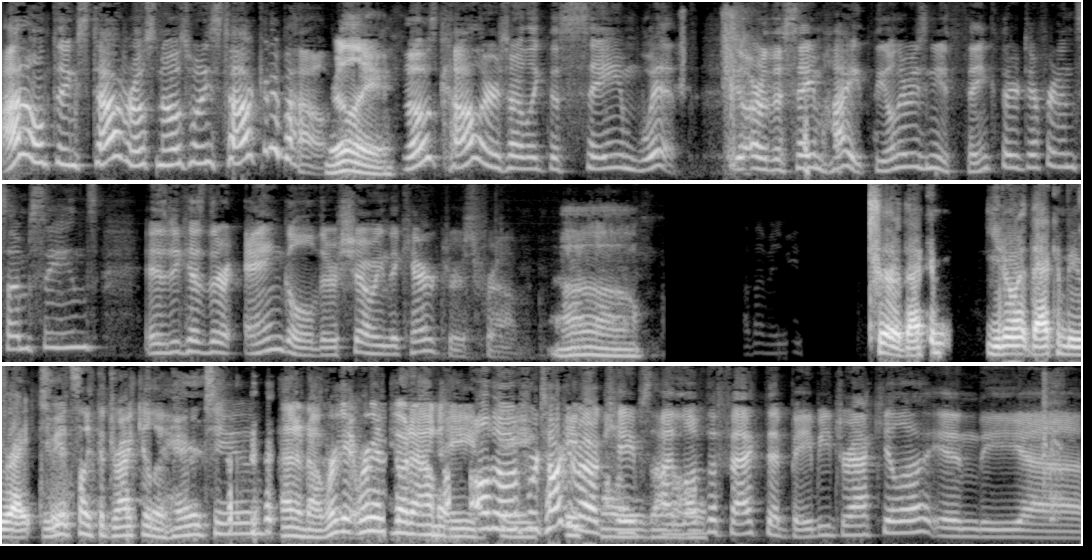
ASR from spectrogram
I don't think Stavros knows what he's talking about. Really? Those collars are like the same width or the same height. The only reason you think they're different in some scenes is because their angle they're showing the characters from. Oh. Sure, that can. You know what? That can be right too. Maybe it's like the Dracula hair too. I don't know. We're gonna, we're gonna go down to eight. Although, if we're talking about capes, I love the fact that Baby Dracula in the uh,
